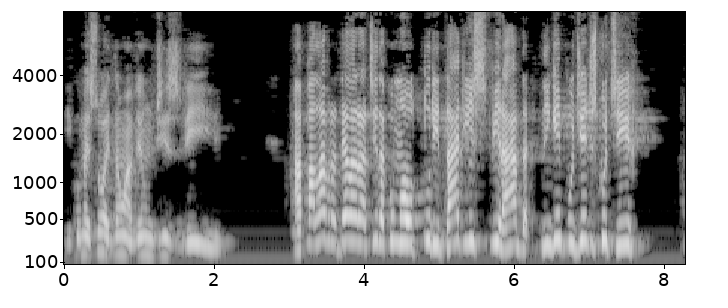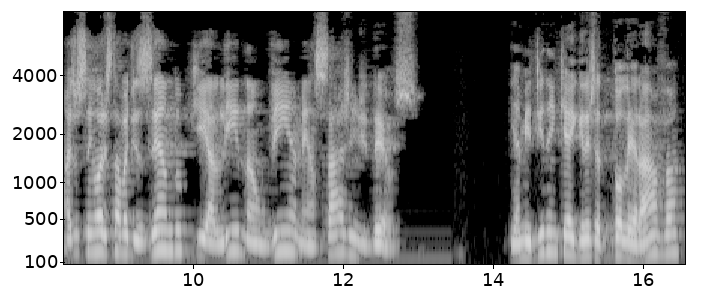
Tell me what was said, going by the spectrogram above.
E começou então a haver um desvio. A palavra dela era tida como uma autoridade inspirada, ninguém podia discutir. Mas o Senhor estava dizendo que ali não vinha mensagem de Deus. E à medida em que a igreja tolerava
